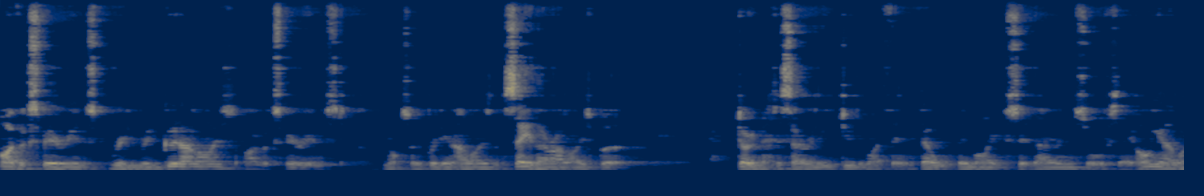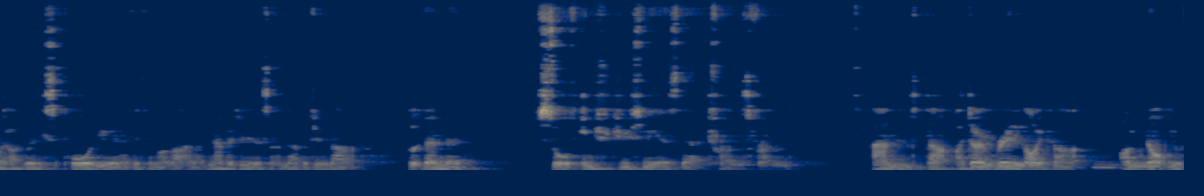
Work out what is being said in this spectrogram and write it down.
I've experienced really, really good allies. I've experienced not so brilliant allies that say they're allies, but don't necessarily do the right thing. They'll they might sit there and sort of say, "Oh yeah, like I really support you and everything like that, and I'd never do this, and I'd never do that," but then they'd sort of introduce me as their trans friend, and that I don't really like that. I'm not your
